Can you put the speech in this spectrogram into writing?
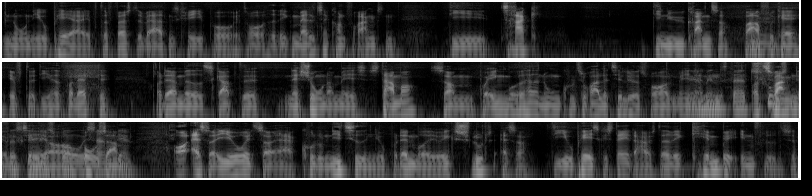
nogle europæere efter Første Verdenskrig på, jeg tror, hed det ikke Malta-konferencen, de trak de nye grænser fra Mm. Afrika, efter de havde forladt det, og dermed skabte nationer med stammer, som på ingen måde havde nogen kulturelle tilhørsforhold med hinanden, der er og tvang dem til at bo sammen. Og altså i øvrigt, så er kolonitiden jo på den måde jo ikke slut. Altså, de europæiske stater har jo stadigvæk kæmpe indflydelse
